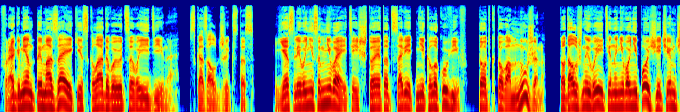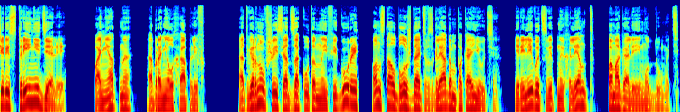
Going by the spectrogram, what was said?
«Фрагменты мозаики складываются воедино», — сказал Джикстас. «Если вы не сомневаетесь, что этот советник Лакувив тот, кто вам нужен, то должны выйти на него не позже, чем через три недели». «Понятно», — обронил Хаплев. Отвернувшись от закутанной фигуры, он стал блуждать взглядом по каюте. Переливы цветных лент помогали ему думать.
